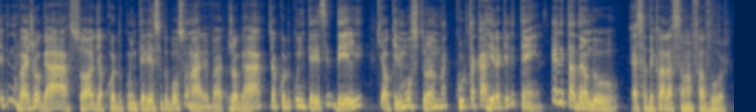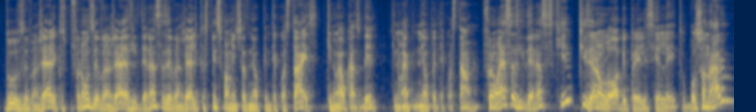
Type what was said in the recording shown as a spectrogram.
ele não vai jogar só de acordo com o interesse do Bolsonaro, ele vai jogar de acordo com o interesse dele, que é o que ele mostrou na curta carreira que ele tem. Ele está dando essa declaração a favor dos evangélicos, foram os evangélicos, as lideranças evangélicas, principalmente as neopentecostais, que não é o caso dele, que não é neopentecostal, né? foram essas lideranças que fizeram lobby para ele ser eleito. O Bolsonaro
